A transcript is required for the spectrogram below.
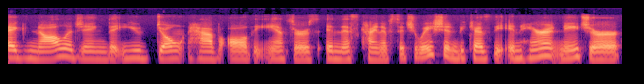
acknowledging that you don't have all the answers in this kind of situation because the inherent nature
